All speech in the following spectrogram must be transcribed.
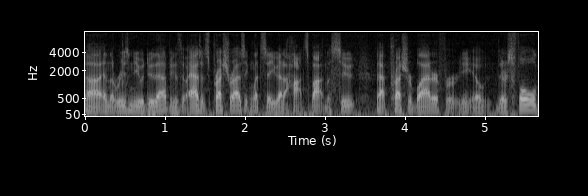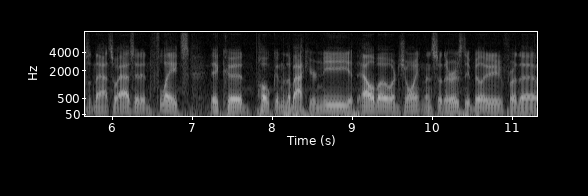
uh, and the reason you would do that because as it's pressurizing, let's say you got a hot spot in the suit, that pressure bladder for you know there's folds in that, so as it inflates, it could poke into the back of your knee, elbow, or joint, and so there is the ability for the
